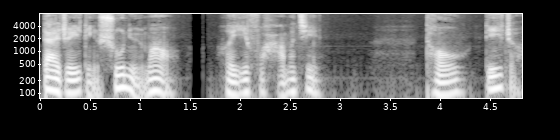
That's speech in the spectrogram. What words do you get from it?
戴着一顶淑女帽和一副蛤蟆镜，头低着，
